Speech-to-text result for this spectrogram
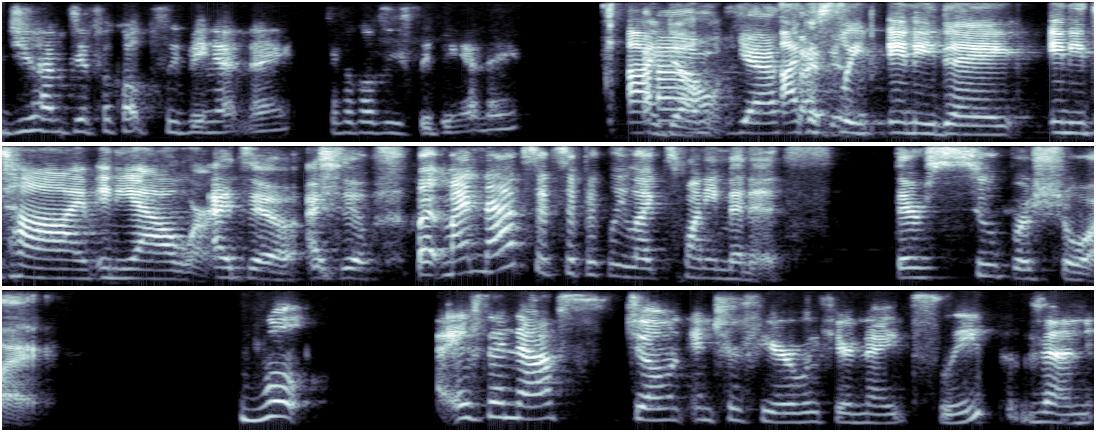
do you have difficult sleeping at night? Difficulty sleeping at night? I um, don't. Um, yes, I can I sleep any day, any time, any hour. I do. I do. But my naps are typically like 20 minutes. They're super short. Well, if the naps don't interfere with your night's sleep, then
